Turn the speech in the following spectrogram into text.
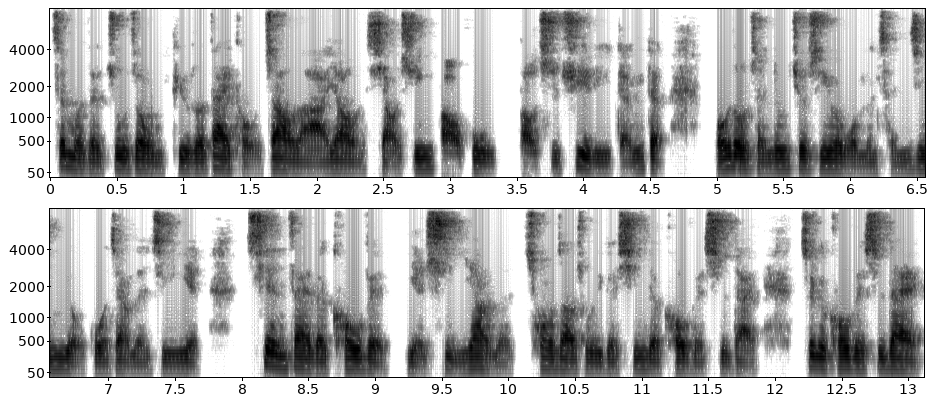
这么的注重，譬如说戴口罩啦，要小心保护、保持距离等等，某种程度就是因为我们曾经有过这样的经验。现在的 COVID 也是一样的，创造出一个新的 COVID 时代。这个 COVID 时代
